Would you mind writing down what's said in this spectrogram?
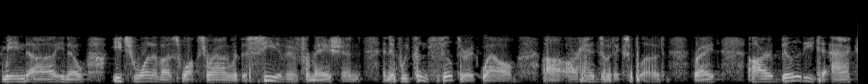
I mean, uh, you know, each one of us walks around with a sea of information, and if we couldn't filter it well, uh, our heads would explode, right? Our ability to act,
